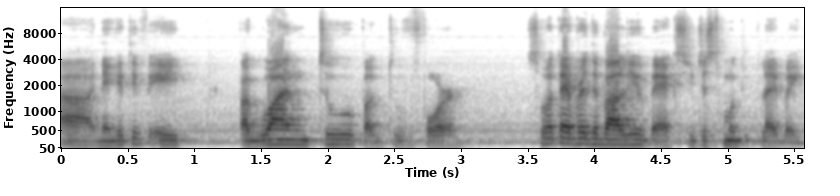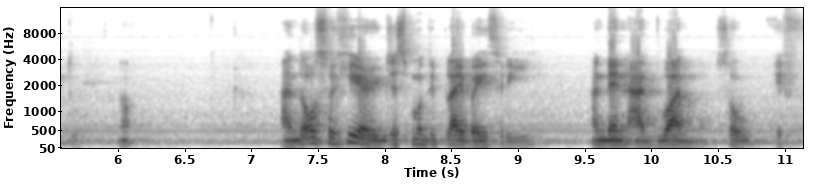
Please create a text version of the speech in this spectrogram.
uh, negative 8, pag 1, 2, pag 2, 4. So whatever the value of x, you just multiply by 2. No? And also here, you just multiply by 3 and then add 1. So if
